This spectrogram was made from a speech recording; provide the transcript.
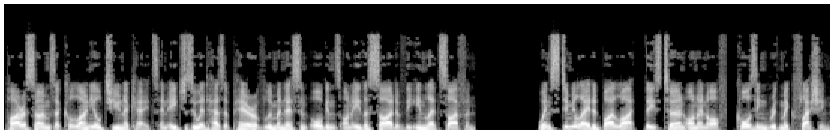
Pyrosomes are colonial tunicates and each zooid has a pair of luminescent organs on either side of the inlet siphon. When stimulated by light, these turn on and off, causing rhythmic flashing.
